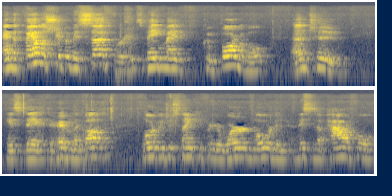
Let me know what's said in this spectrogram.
and the fellowship of his sufferings, being made conformable unto his death. Dear Heavenly Father, Lord, we just thank you for your word, Lord. And this is a powerful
